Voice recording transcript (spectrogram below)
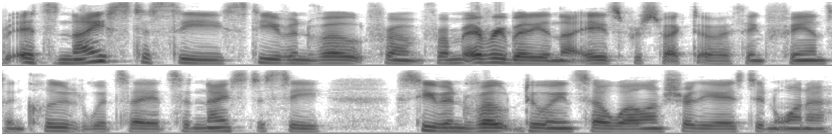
it's nice to see Stephen Vogt from from everybody in the A's perspective. I think fans included would say it's nice to see Stephen Vogt doing so well. I'm sure the A's didn't want to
